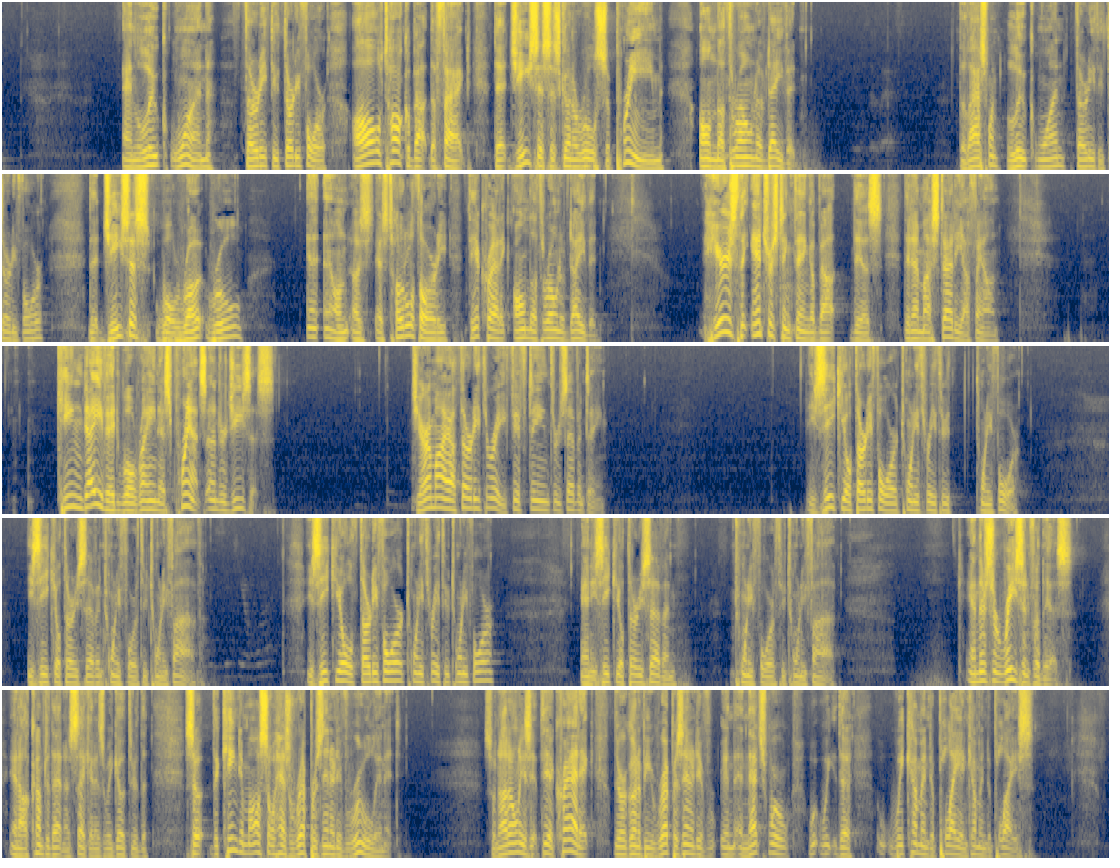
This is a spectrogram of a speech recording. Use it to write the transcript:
and Luke 1 30 through 34 all talk about the fact that Jesus is going to rule supreme on the throne of David. The last one, Luke 1 30 through 34, that Jesus will rule on, as, as total authority, theocratic, on the throne of David. Here's the interesting thing about this that in my study I found King David will reign as prince under Jesus. Jeremiah 33, 15 through 17. Ezekiel 34, 23 through 24. Ezekiel 37, 24 through 25. Ezekiel 34, 23 through 24. And Ezekiel 37, 24 through 25. And there's a reason for this. And I'll come to that in a second as we go through the. So the kingdom also has representative rule in it. So not only is it theocratic, there are going to be representative, and, and that's where we, the, we come into play and come into place.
